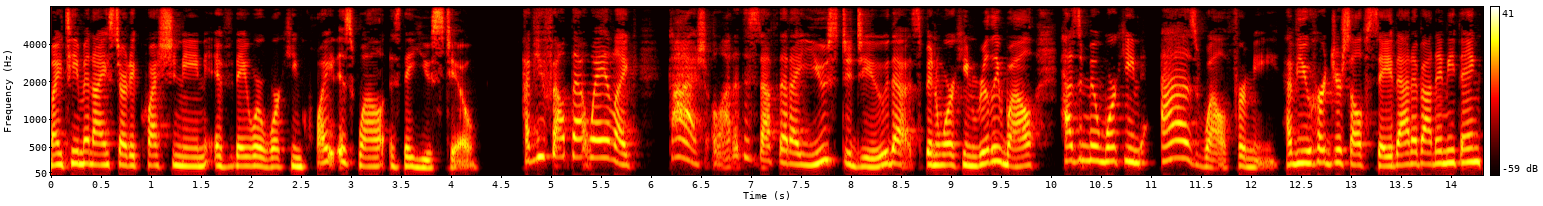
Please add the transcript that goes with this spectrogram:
my team and I started questioning if they were working quite as well as they used to. Have you felt that way? Like gosh, a lot of the stuff that I used to do that's been working really well hasn't been working as well for me. Have you heard yourself say that about anything?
